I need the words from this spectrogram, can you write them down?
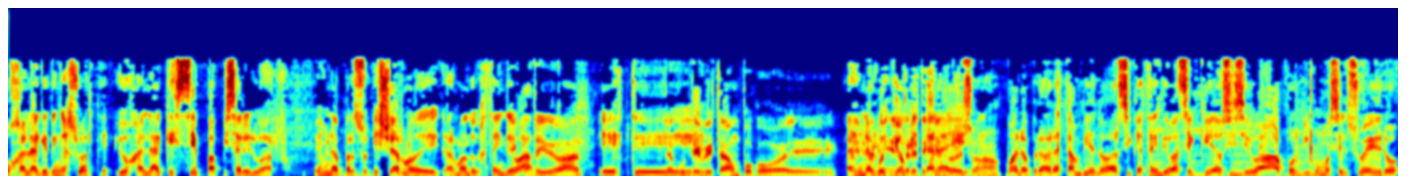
Ojalá que tenga suerte y ojalá que sepa pisar el barro. Es una persona, es yerno de Armando Castaín de, de Este, la UTEP está un poco eh, es una cuestión que están ahí. Eso, ¿no? Bueno, pero ahora están viendo a ver si Castaín de se queda o si se va, porque como es el suegro,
